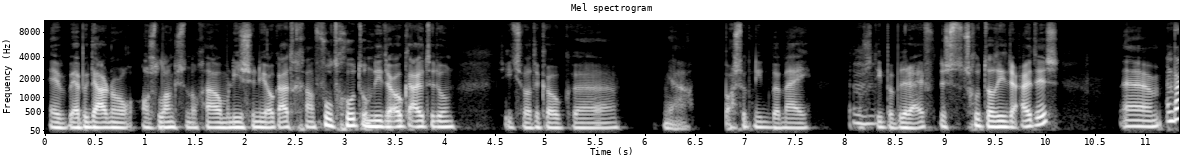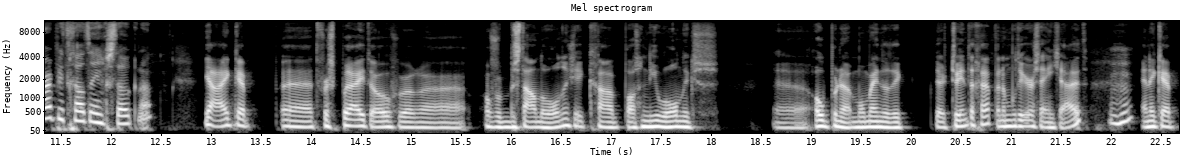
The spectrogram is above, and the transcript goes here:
heb, heb ik daardoor als langste nog gehouden. Maar die is er nu ook uitgegaan. Voelt goed om die er ook uit te doen. is iets wat ik ook, eh, ja, past ook niet bij mij als Mhm. type bedrijf. Dus het is goed dat die eruit is. Ehm, En waar heb je het geld in gestoken dan? ja, ik heb eh, het verspreid over, eh, over bestaande holdings. Ik ga pas nieuwe holdings eh, openen op het moment dat ik er 20 heb. En dan moet er eerst eentje uit. Mhm. En ik heb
